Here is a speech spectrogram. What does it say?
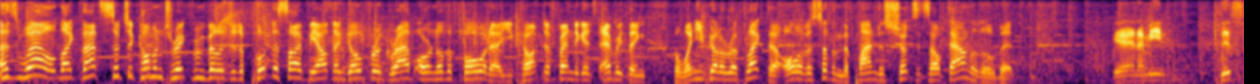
as well. Like, that's such a common trick from Villager to put the side B out, then go for a grab or another forward air. You can't defend against everything, but when you've got a reflector, all of a sudden the plan just shuts itself down a little bit. Yeah, and I mean, this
